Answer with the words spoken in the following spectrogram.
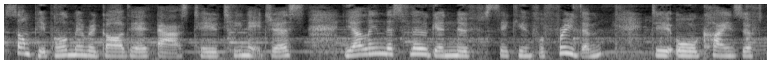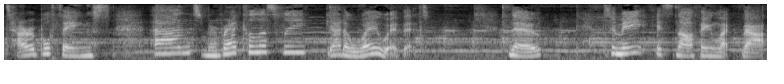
Some people may regard it as two teenagers yelling the slogan of seeking for freedom, do all kinds of terrible things, and miraculously get away with it. No, to me, it's nothing like that.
